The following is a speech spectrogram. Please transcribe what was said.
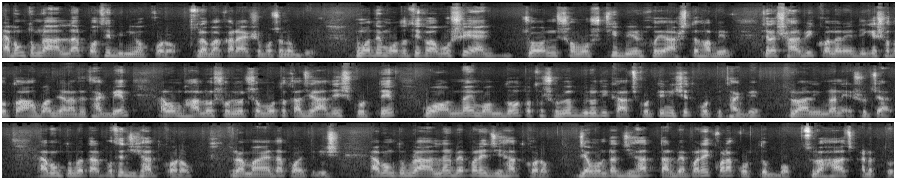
এবং তোমরা আল্লাহর পথে বিনিয়োগ করো। সুরা বাকারা একশো পঁচানব্বই। তোমাদের মধ্য থেকে অবশ্যই একজন সমষ্টি বের হয়ে আসতে হবে, যারা সার্বিক কল্যাণের দিকে সতত আহ্বান জানাতে থাকবে এবং ভালো শরীয়তসম্মত কাজে আদেশ করতে ও অন্যায়, মন্দ তথা শরীয়ত বিরোধী কাজ করতে নিষেধ করতে থাকবে। সুরা আল ইমরান একশো চার। এবং তোমরা তার পথে জিহাদ করো। সুরা মায়েদা পঁয়ত্রিশ। এবং তোমরা আল্লাহর ব্যাপারে জিহাদ করো, যেমনটা জিহাদ তার ব্যাপারে করা কর্তব্য। সুরা হাজ আটাত্তর।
